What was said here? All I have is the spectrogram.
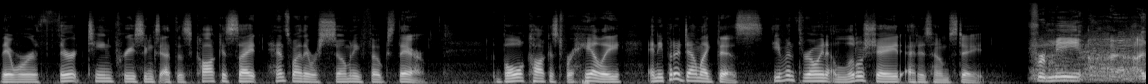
There were 13 precincts at this caucus site, hence why there were so many folks there. Bull caucused for Haley, and he put it down like this, even throwing a little shade at his home state. For me, I, I,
